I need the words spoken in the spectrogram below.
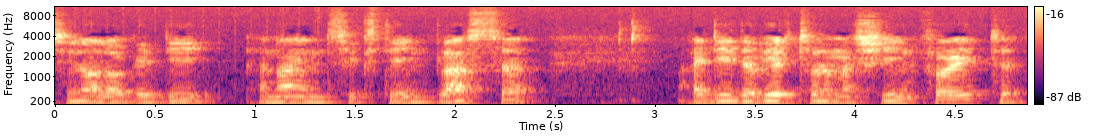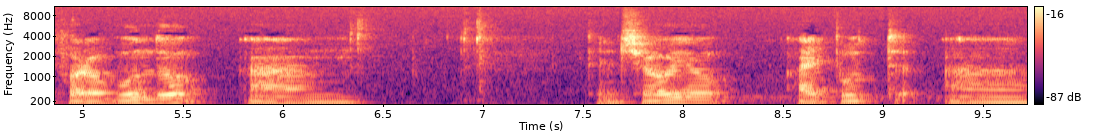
Synology D916 Plus. I did a virtual machine for it, for Ubuntu. Um, can show you I put uh,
